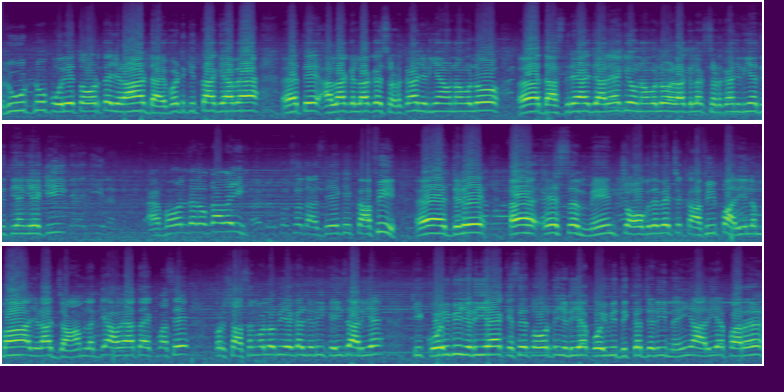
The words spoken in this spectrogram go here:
ਰੂਟ ਨੂੰ ਪੂਰੇ ਤੌਰ ਤੇ ਜਿਹੜਾ ਡਾਇਵਰਟ ਕੀਤਾ ਗਿਆ ਵਾ ਅ, ਤੇ ਅਲੱਗ-ਅਲੱਗ ਸੜਕਾਂ ਜਿਹੜੀਆਂ ਉਹਨਾਂ ਵੱਲੋਂ ਦੱਸ ਰਿਹਾ ਜਾ ਰਿਹਾ ਕਿ ਉਹਨਾਂ ਵੱਲੋਂ ਅਲੱਗ-ਅਲੱਗ ਸੜਕਾਂ ਜਿਹੜੀਆਂ ਦਿੱਤੀਆਂ ਗਈਆਂ ਕਿ ਕੀ ਬੋਲ ਦੇ ਰੋਗਾ ਬਾਈ। ਬਿਲਕੁਲ ਸੋ ਦੱਸ ਦਈਏ ਕਿ ਕਾਫੀ ਜਿਹੜੇ ਇਸ ਮੇਨ ਚੌਕ ਦੇ ਵਿੱਚ ਕਾਫੀ ਭਾਰੀ ਲੰਬਾ ਜਿਹੜਾ ਜਾਮ ਲੱਗਿਆ ਹੋਇਆ ਤਾਂ ਇੱਕ ਪਾਸੇ ਪ੍ਰਸ਼ਾਸਨ ਵੱਲੋਂ ਵੀ ਇਹ ਗੱਲ ਜਿਹੜੀ ਕਹੀ ਜਾ ਰਹੀ ਹੈ ਕਿ ਕੋਈ ਵੀ ਜਿਹੜੀ ਹੈ ਕਿਸੇ ਤੌਰ ਤੇ ਜਿਹੜੀ ਹੈ ਕੋਈ ਵੀ ਦਿੱਕਤ ਜਿਹੜੀ ਨਹੀਂ ਆ ਰਹੀ ਹੈ, ਪਰ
